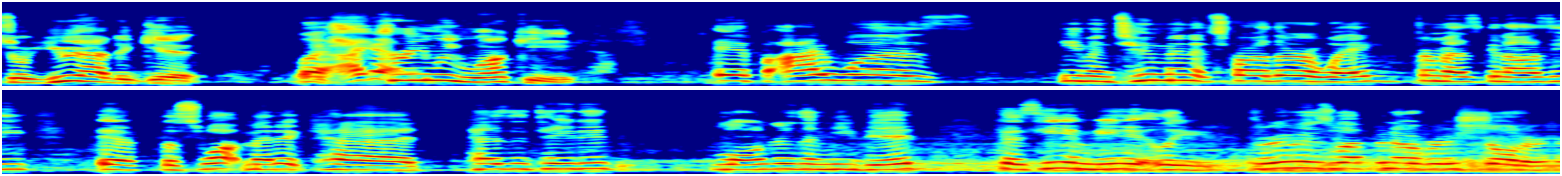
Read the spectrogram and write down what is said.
So you had to get Like I got. extremely lucky. if I was even two minutes farther away from Eskenazi, if the SWAT medic had hesitated longer than he did, because he immediately threw his weapon over his shoulder,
